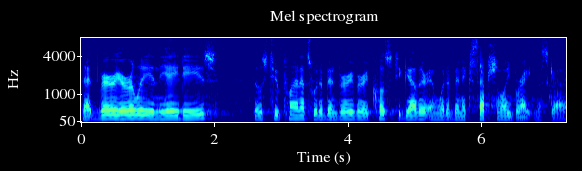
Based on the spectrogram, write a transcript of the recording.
that very early in the ADs, those two planets would have been very, very close together and would have been exceptionally bright in the sky.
